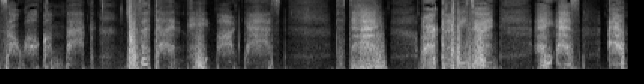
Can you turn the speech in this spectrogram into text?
So, welcome back to the 10 Feet Podcast. Today, we're going to be doing ASMR.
